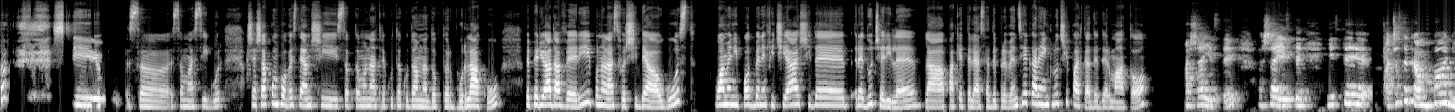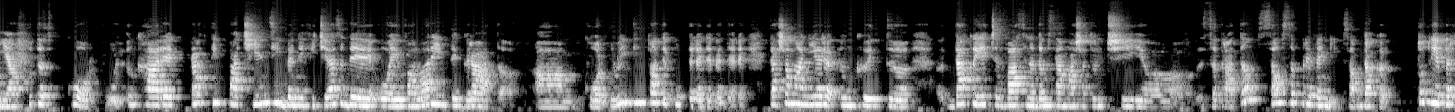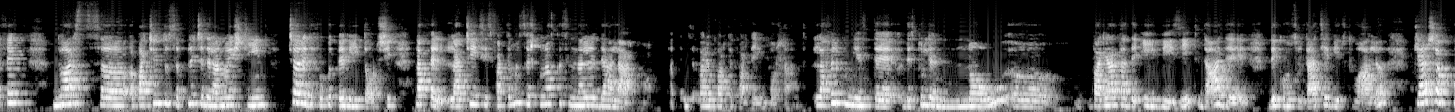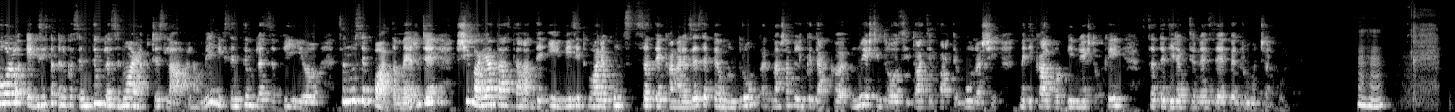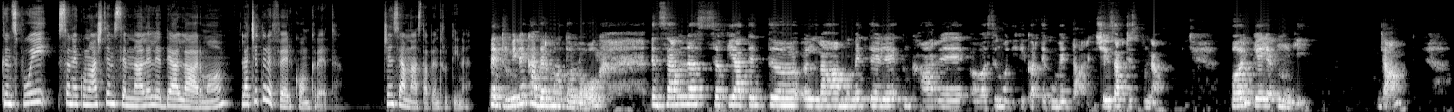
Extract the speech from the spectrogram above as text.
și să, să mă asigur. Și așa cum povesteam și săptămâna trecută cu doamna doctor Burlacu, pe perioada verii până la sfârșit de august, oamenii pot beneficia și de reducerile la pachetele astea de prevenție, care includ și partea de dermato. Așa este, așa este. Este această campanie a făcută corpul în care practic pacienții beneficiază de o evaluare integrată a corpului din toate punctele de vedere, de așa manieră încât dacă e ceva să ne dăm seama și atunci uh, să tratăm sau să prevenim sau dacă totul e perfect, doar să pacientul să plece de la noi știind ce are de făcut pe viitor. Și la fel, la ce insist foarte mult, să-și cunoască semnalele de alarmă. Asta mi se pare foarte, foarte important. La fel cum este destul de nou uh, varianta de e-visit, da, de, de consultație virtuală, chiar și acolo există, pentru că se întâmplă să nu ai acces la, la medic, se întâmplă să fii, uh, să nu se poată merge și varianta asta de e-visit oarecum să te canalizeze pe un drum în așa fel încât dacă nu ești într-o situație foarte bună și medical vorbind nu ești ok, să te direcționeze pe drumul cel bun. Mm-hmm. Când spui să ne cunoaștem semnalele de alarmă, la ce te referi concret? Ce înseamnă asta pentru tine? Pentru mine, ca dermatolog, înseamnă să fii atent uh, la momentele în care uh, sunt modificări tegumentare. Și exact ce spuneam. Păr, piele, unghii. Da?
